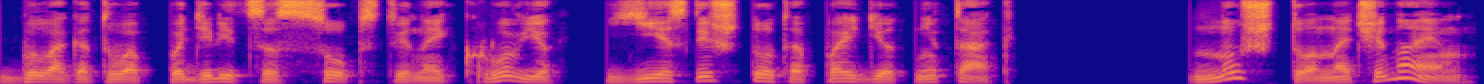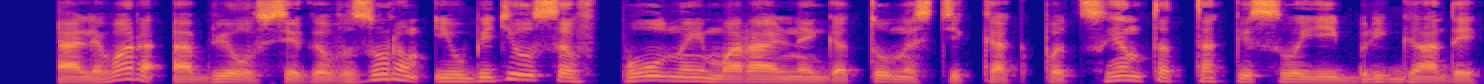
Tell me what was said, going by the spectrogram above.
Была готова поделиться собственной кровью, если что-то пойдет не так. «Ну что, начинаем?» Альвара обвел всех взором и убедился в полной моральной готовности как пациента, так и своей бригады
